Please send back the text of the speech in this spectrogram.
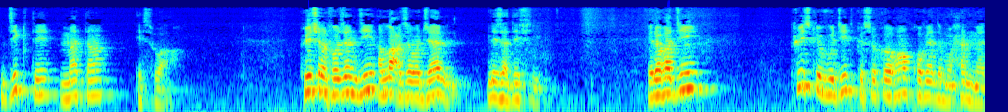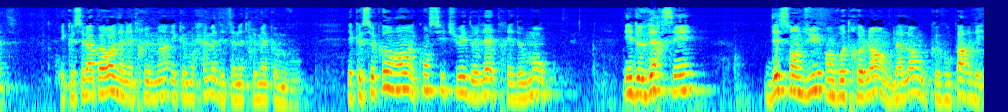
dicter matin et soir. Puis Cheikh dit Allah Azzawajal les a défiés. Et leur a dit Puisque vous dites que ce Coran provient de Mohammed et que c'est la parole d'un être humain et que Mohammed est un être humain comme vous, et que ce Coran est constitué de lettres et de mots et de versets descendus en votre langue, la langue que vous parlez.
